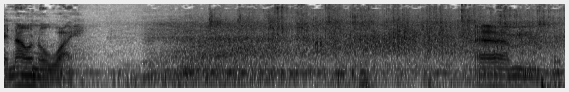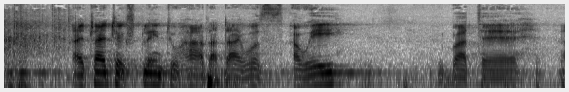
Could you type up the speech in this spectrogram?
I now know why. um, I tried to explain to her that I was away, but uh,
